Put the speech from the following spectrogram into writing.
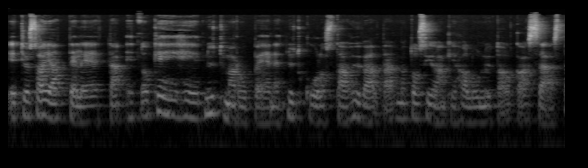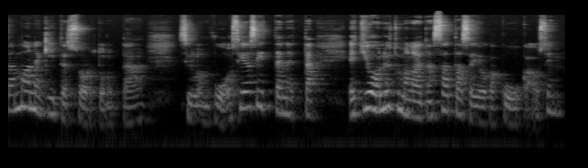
Että jos ajattelee, että, että okei, hei, että nyt mä rupeen, että nyt kuulostaa hyvältä, että mä tosiaankin haluan nyt alkaa säästää. Mä oon itse sortunut tähän silloin vuosia sitten, että, että joo, nyt mä laitan se joka kuukausi.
